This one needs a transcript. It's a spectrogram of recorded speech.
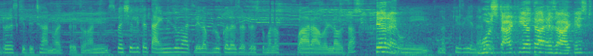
ड्रेस किती छान वाटतोय तो. आणि स्पेशली त्या ताईनी जो घातलेला ब्लू कलरचा ड्रेस तो मला फार आवडला होता तो मी नक्कीच घेणार वो. स्टार्ट किया था एज आर्टिस्ट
